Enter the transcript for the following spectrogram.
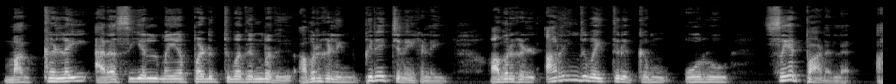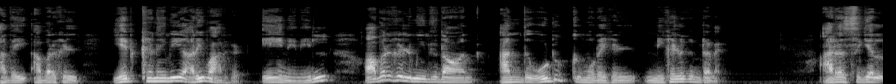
மக்களை அரசியல் மயப்படுத்துவதென்பது அவர்களின் பிரச்சனைகளை அவர்கள் அறிந்து வைத்திருக்கும் ஒரு செயற்பாடல்ல. அதை அவர்கள் ஏற்கனவே அறிவார்கள். ஏனெனில் அவர்கள் மீதுதான் அந்த ஒடுக்குமுறைகள் நிகழ்கின்றன. அரசியல்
